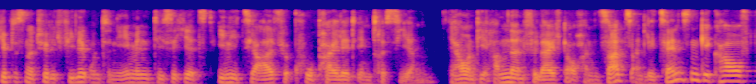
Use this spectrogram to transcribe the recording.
gibt es natürlich viele Unternehmen, die sich jetzt initial für Copilot interessieren. Ja, und die haben dann vielleicht auch einen Satz an Lizenzen gekauft,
